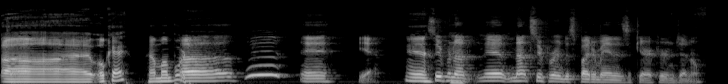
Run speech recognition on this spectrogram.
Uh, okay, I'm on board. Uh, eh, eh, yeah, yeah, super not eh, not super into Spider Man as a character in general.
